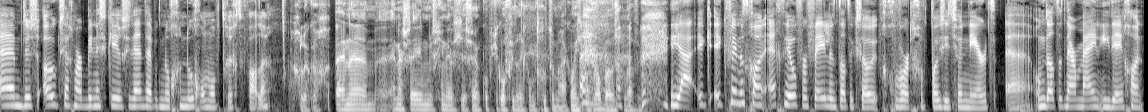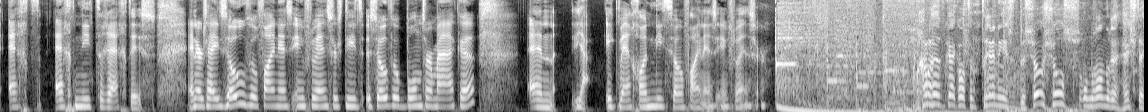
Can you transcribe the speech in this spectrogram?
Um, dus ook zeg maar binnen Student heb ik nog genoeg om op terug te vallen. Gelukkig. En uh, NRC misschien eventjes een kopje koffie drinken om het goed te maken. Want je bent wel boos, geloof ik. ja, ik, ik vind het gewoon echt heel vervelend dat ik zo word gepositioneerd. Uh, omdat het naar mijn idee gewoon echt, echt niet terecht is. En er zijn zoveel finance influencers die het zoveel bonter maken. En ja, ik ben gewoon niet zo'n finance influencer. We gaan nog even kijken wat er trending is op de socials. Onder andere hashtag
